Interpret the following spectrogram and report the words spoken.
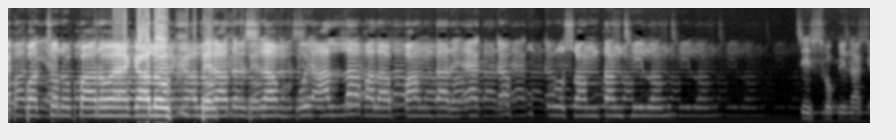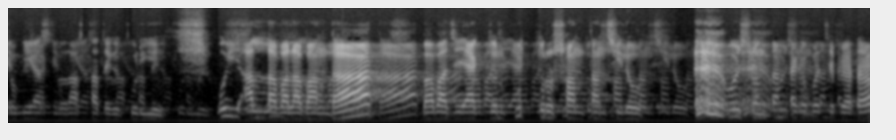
এক বছর পার হয়ে গেল। বেরাদার ইসলাম ওই আল্লাহ বালা বান্দার একটা পুত্র সন্তান ছিল। যে সকিনাকে নিয়ে আসলো রাস্তা থেকে কুড়িয়ে, ওই আল্লাহ বালা বান্দার বাবা যে একজন পুত্র সন্তান ছিল, ওই সন্তানটাকে বলছে, বেটা,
